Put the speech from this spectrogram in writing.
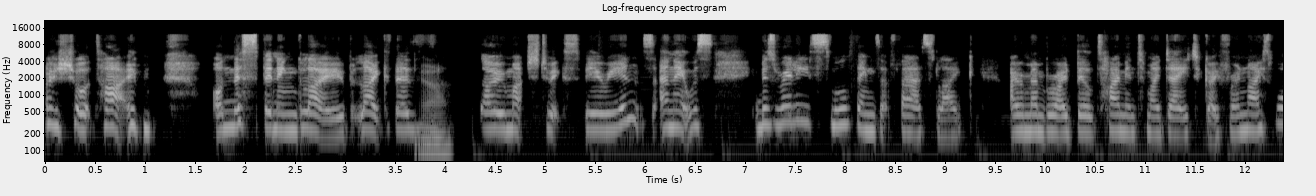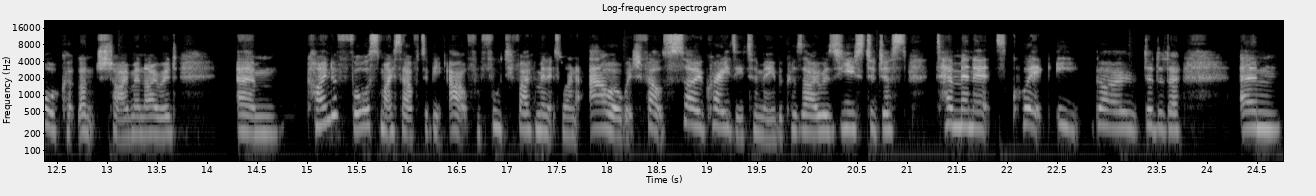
a short time on this spinning globe. Like there's yeah so much to experience. And it was it was really small things at first like i remember i'd build time into my day to go for a nice walk at lunchtime and i would um kind of force myself to be out for 45 minutes or an hour which felt so crazy to me because i was used to just 10 minutes quick eat go da da da. Um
